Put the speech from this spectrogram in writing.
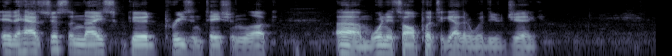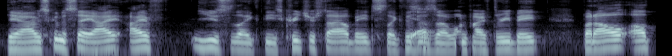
it has just a nice good presentation look um, when it's all put together with your jig yeah i was gonna say i i've used like these creature style baits like this yeah. is a 153 bait but i'll i'll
